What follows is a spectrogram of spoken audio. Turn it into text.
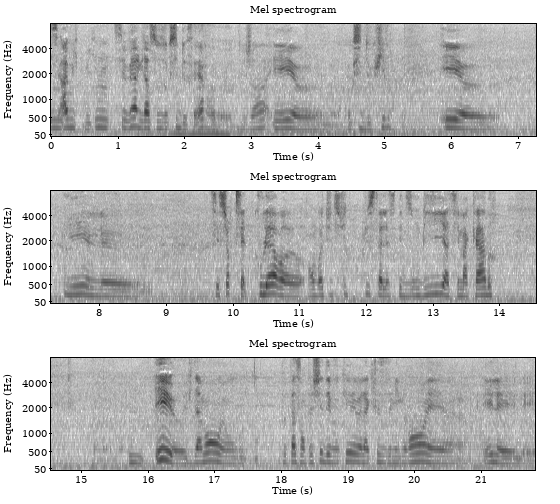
C'est- Ah oui, oui. Mm. C'est vert grâce aux oxydes de fer euh, déjà et euh, oxyde de cuivre. Et, euh, et le- c'est sûr que cette couleur euh, renvoie tout de suite plus à l'aspect de zombie, assez macabre. Mm. Et euh, évidemment, on ne peut pas s'empêcher d'évoquer euh, la crise des migrants et, euh, et, les- les-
